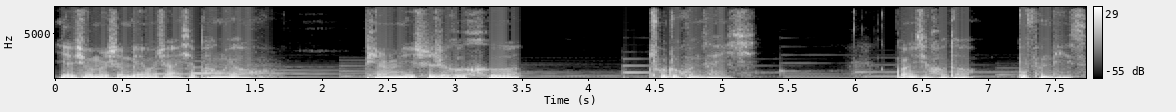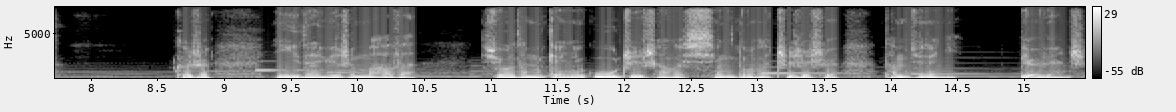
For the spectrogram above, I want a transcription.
也许我们身边有这样一些朋友，平日里吃吃喝喝，处处混在一起，关系好到不分彼此。可是，你一旦遇上麻烦，需要他们给你物质上和行动上的支持时，他们就对你避而远之，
